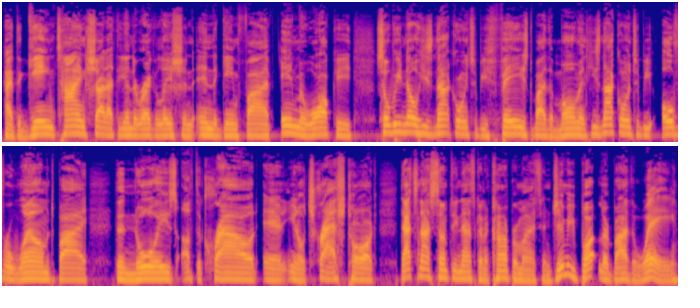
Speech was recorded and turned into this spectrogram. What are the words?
had the game tying shot at the end of regulation in the game five in Milwaukee. So we know he's not going to be fazed by the moment. He's not going to be overwhelmed by the noise of the crowd and, you know, trash talk. That's not something that's going to compromise him. Jimmy Butler, by the way,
